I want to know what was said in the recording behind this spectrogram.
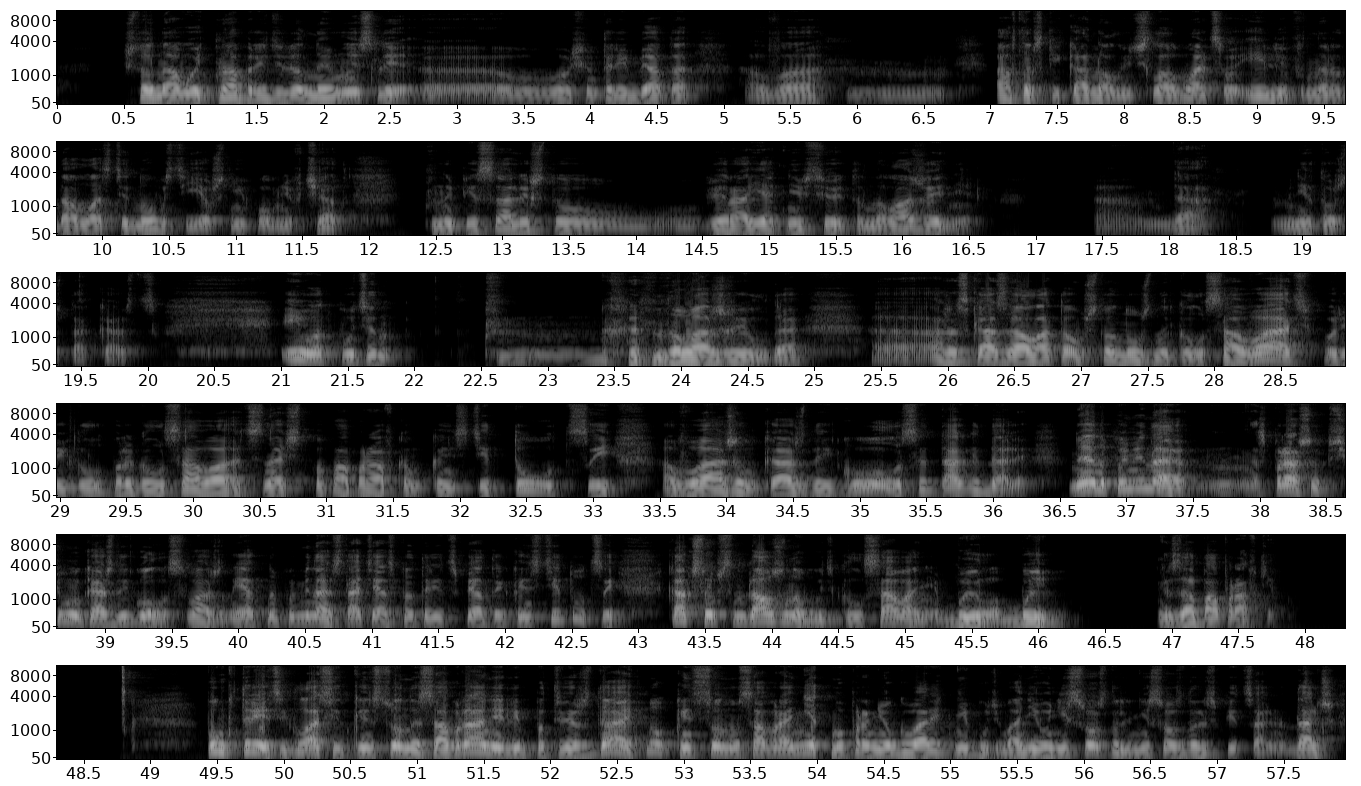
Что наводит на определенные мысли. Э, в общем-то, ребята в авторский канал Вячеслава Мальцева или в Народовластии новости, я уж не помню, в чат, написали, что вероятнее все это наложение. Э, да, мне тоже так кажется. И вот Путин наложил, да, рассказал о том, что нужно голосовать, проголосовать, значит, по поправкам Конституции, важен каждый голос и так далее. Но я напоминаю, спрашивают, почему каждый голос важен. Я напоминаю, статья 135 Конституции, как, собственно, должно быть голосование, было бы за поправки. Пункт третий гласит, Конституционное собрание либо подтверждает, ну, Конституционного собрания нет, мы про него говорить не будем. Они его не создали, не создали специально. Дальше.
